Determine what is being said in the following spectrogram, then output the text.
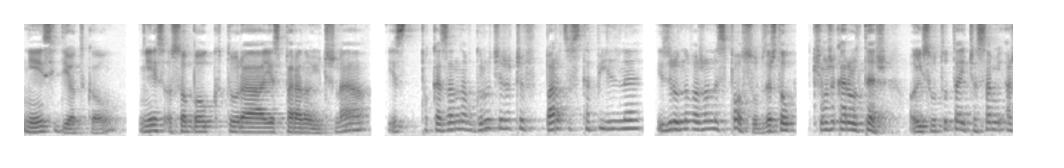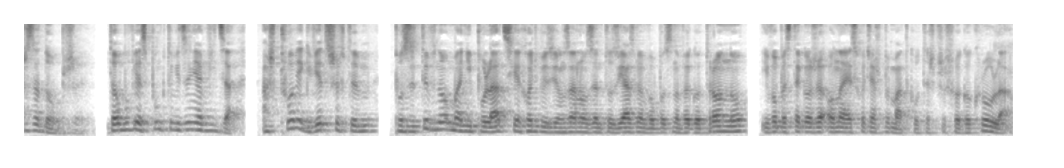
nie jest idiotką, nie jest osobą, która jest paranoiczna. Jest pokazana w gruncie rzeczy w bardzo stabilny i zrównoważony sposób. Zresztą książę Karol też. Oni są tutaj czasami aż za dobrzy. To mówię z punktu widzenia widza. Aż człowiek wietrzy w tym pozytywną manipulację, choćby związaną z entuzjazmem wobec nowego tronu i wobec tego, że ona jest chociażby matką też przyszłego króla.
